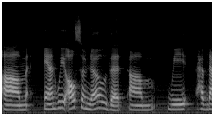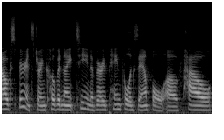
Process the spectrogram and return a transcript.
Um, and we also know that um, we have now experienced during COVID 19 a very painful example of how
